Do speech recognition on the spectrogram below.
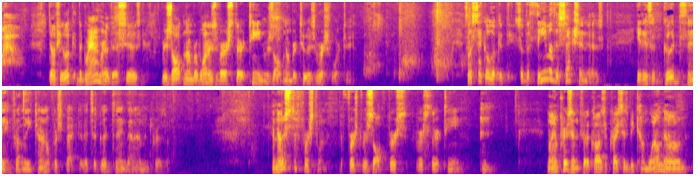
Wow. So if you look at the grammar of this is Result number one is verse 13. Result number two is verse 14. So let's take a look at these. So the theme of the section is it is a good thing from an eternal perspective. It's a good thing that I'm in prison. And notice the first one, the first result, verse, verse 13. My imprisonment for the cause of Christ has become well known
